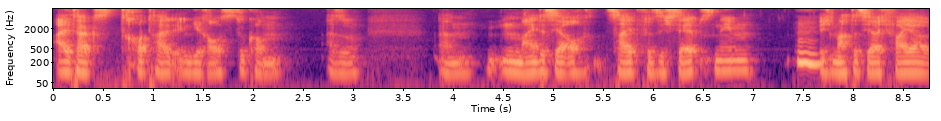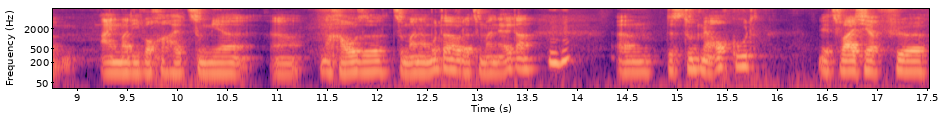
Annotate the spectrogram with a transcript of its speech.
Alltagstrott halt irgendwie rauszukommen. Also ähm, meint es ja auch Zeit für sich selbst nehmen. Mhm. Ich mache das ja, ich feiere einmal die Woche halt zu mir äh, nach Hause, zu meiner Mutter oder zu meinen Eltern. Mhm. Ähm, das tut mir auch gut. Jetzt war ich ja für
